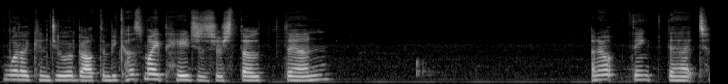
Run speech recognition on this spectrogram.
what I can do about them. Because my pages are so thin, I don't think that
